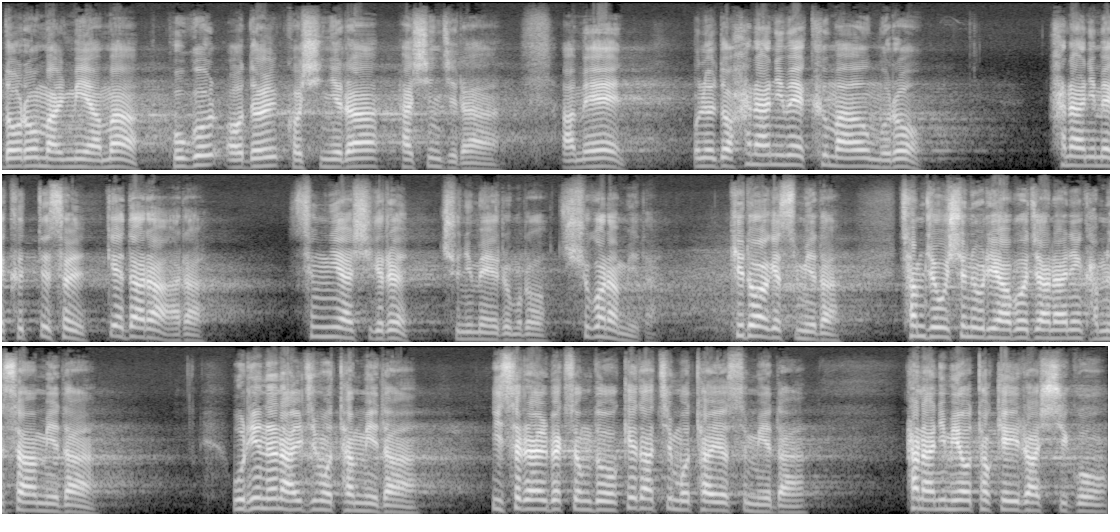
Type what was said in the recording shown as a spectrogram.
너로 말미암아 복을 얻을 것이니라 하신지라. 아멘. 오늘도 하나님의 그 마음으로 하나님의 그 뜻을 깨달아 알아 승리하시기를 주님의 이름으로 축원합니다. 기도하겠습니다. 참 좋으신 우리 아버지 하나님 감사합니다. 우리는 알지 못합니다. 이스라엘 백성도 깨닫지 못하였습니다. 하나님이 어떻게 일하시고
